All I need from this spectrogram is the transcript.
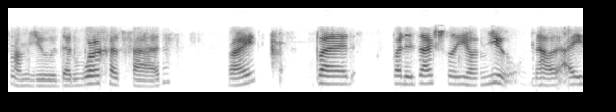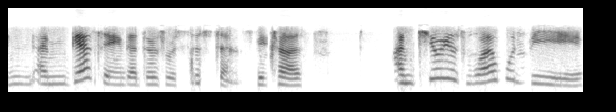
from you that work has had right? But but it's actually on you. Now i i'm guessing that there's resistance because i'm curious what would be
